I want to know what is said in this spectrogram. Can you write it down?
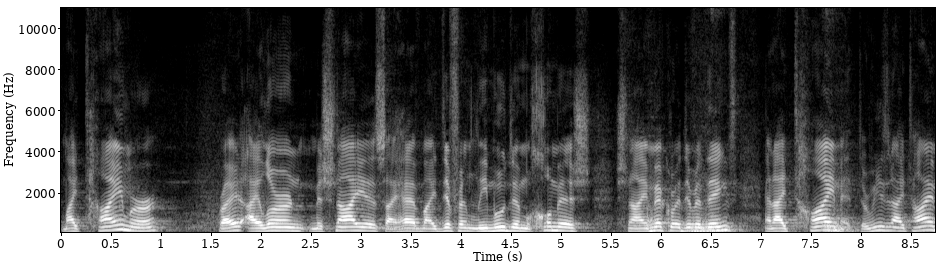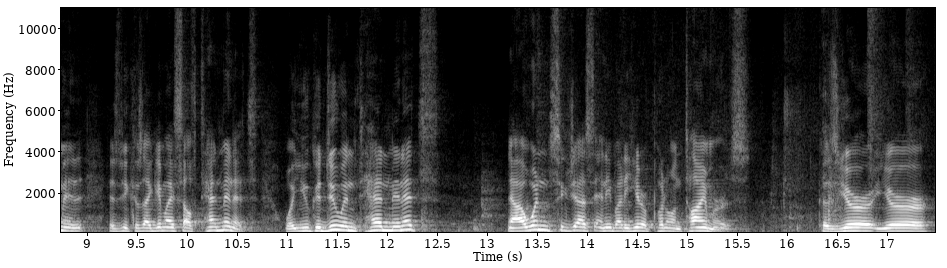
My timer right? I learn Mishnayos, I have my different limudim, chumash, shnai mikra, different things, and I time it. The reason I time it is because I give myself 10 minutes. What you could do in 10 minutes, now I wouldn't suggest anybody here put on timers, because you're, you're,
